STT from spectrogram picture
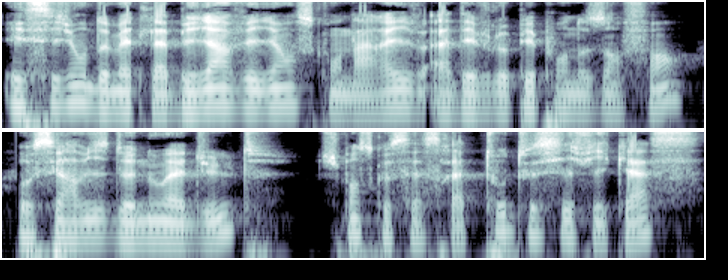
Essayons de mettre la bienveillance qu'on arrive à développer pour nos enfants au service de nous adultes. Je pense que ça sera tout aussi efficace.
